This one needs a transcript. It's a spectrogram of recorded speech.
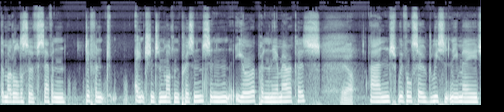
the models of seven different ancient and modern prisons in Europe and the Americas. yeah. And we've also recently made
